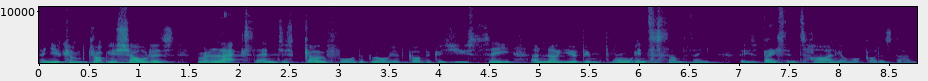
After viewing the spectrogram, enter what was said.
And you can drop your shoulders, relax, and just go for the glory of God because you see and know you've been brought into something that is based entirely on what God has done.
